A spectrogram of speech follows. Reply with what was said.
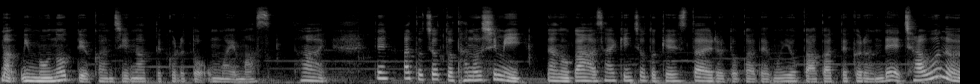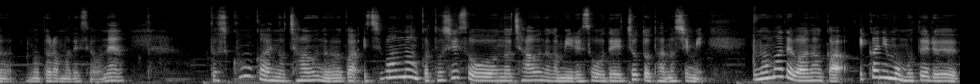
まあ、見ものっていう感じになってくると思います。はい、であとちょっと楽しみなのが最近ちょっと K スタイルとかでもよく上がってくるんでチャウヌのドラマですよね。私今回のチャウヌが一番なんか年相のチャウヌが見れそうでちょっと楽しみ。今まではなんかいかにもモテる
